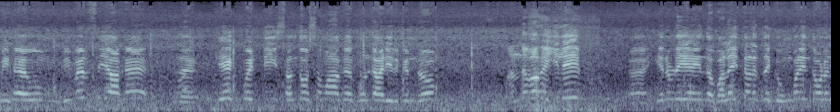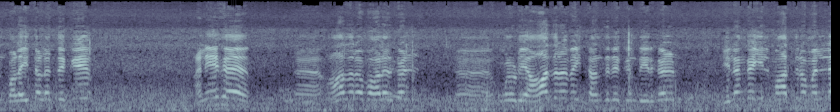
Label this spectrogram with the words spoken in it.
மிகவும் விமர்சையாக இந்த கேக் வெட்டி சந்தோஷமாக கொண்டாடி இருக்கின்றோம். அந்த வகையிலே என்னுடைய இந்த வலைத்தளத்துக்கு உங்களின் தோழன் வலைத்தளத்துக்கு அநேக ஆதரவாளர்கள் உங்களுடைய ஆதரவை தந்திருக்கின்றீர்கள். இலங்கையில் மாத்திரமல்ல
